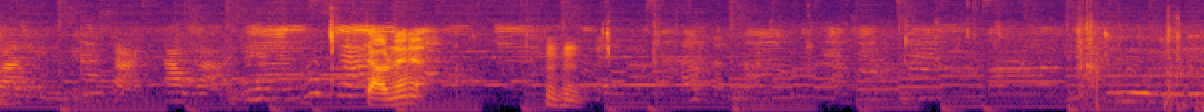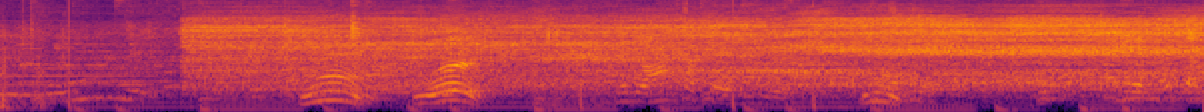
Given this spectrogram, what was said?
วันหนึ่งถึงสั่งข้าวกันเนี่ยเจ้านี้อื เว้ยไม่ร้องเขาเป็นอยู่อืมเขาเป็นเขาเป็น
